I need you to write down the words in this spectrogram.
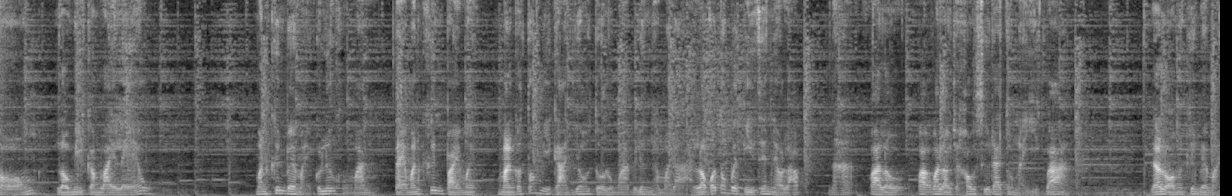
สองเรามีกำไรแล้ว มันขึ้นไปใหม่ก็เรื่องของมัน แต่มันขึ้นไปมันก็ต้องมีการย่อตัวลงมาเป็นเรื่องธรรมดา เราก็ต้องไปตีเส้นแนวรับนะฮะว่าเราว่าว่าเราจะเข้าซื้อได้ตรงไหนอีกบ้าง แล้วรอมันขึ้นไปใหม่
